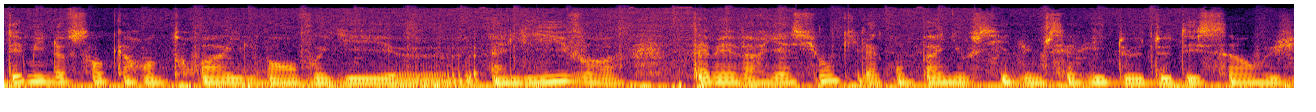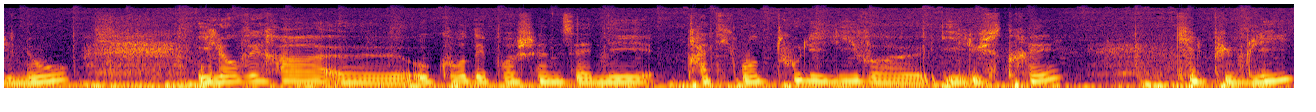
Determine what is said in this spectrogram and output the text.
dès 1943, il va envoyer un livre, Thème et Variations, qu'il accompagne aussi d'une série de, de dessins originaux. Il enverra euh, au cours des prochaines années pratiquement tous les livres euh, illustrés qu'il publie.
